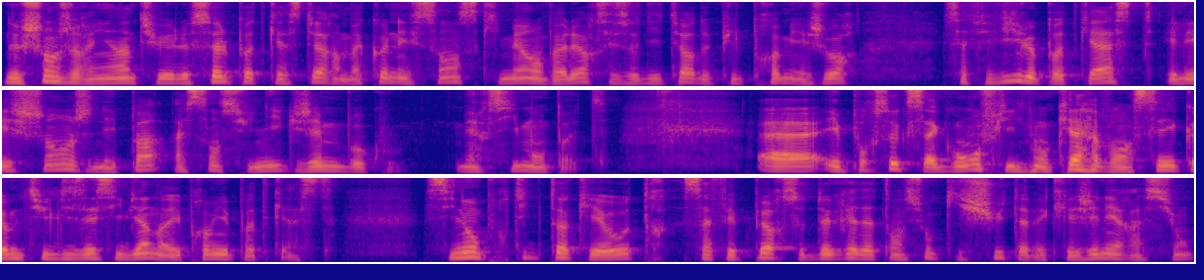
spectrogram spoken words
Ne change rien, tu es le seul podcasteur à ma connaissance qui met en valeur ses auditeurs depuis le premier jour. Ça fait vivre le podcast et l'échange n'est pas à sens unique, j'aime beaucoup. Merci mon pote. Euh, et pour ceux que ça gonfle, ils n'ont qu'à avancer, comme tu le disais si bien dans les premiers podcasts. Sinon, pour TikTok et autres, ça fait peur ce degré d'attention qui chute avec les générations,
